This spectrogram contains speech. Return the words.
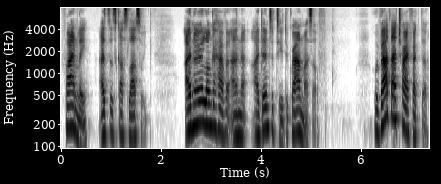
Finally, as discussed last week, I no longer have an identity to ground myself. Without that trifecta,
